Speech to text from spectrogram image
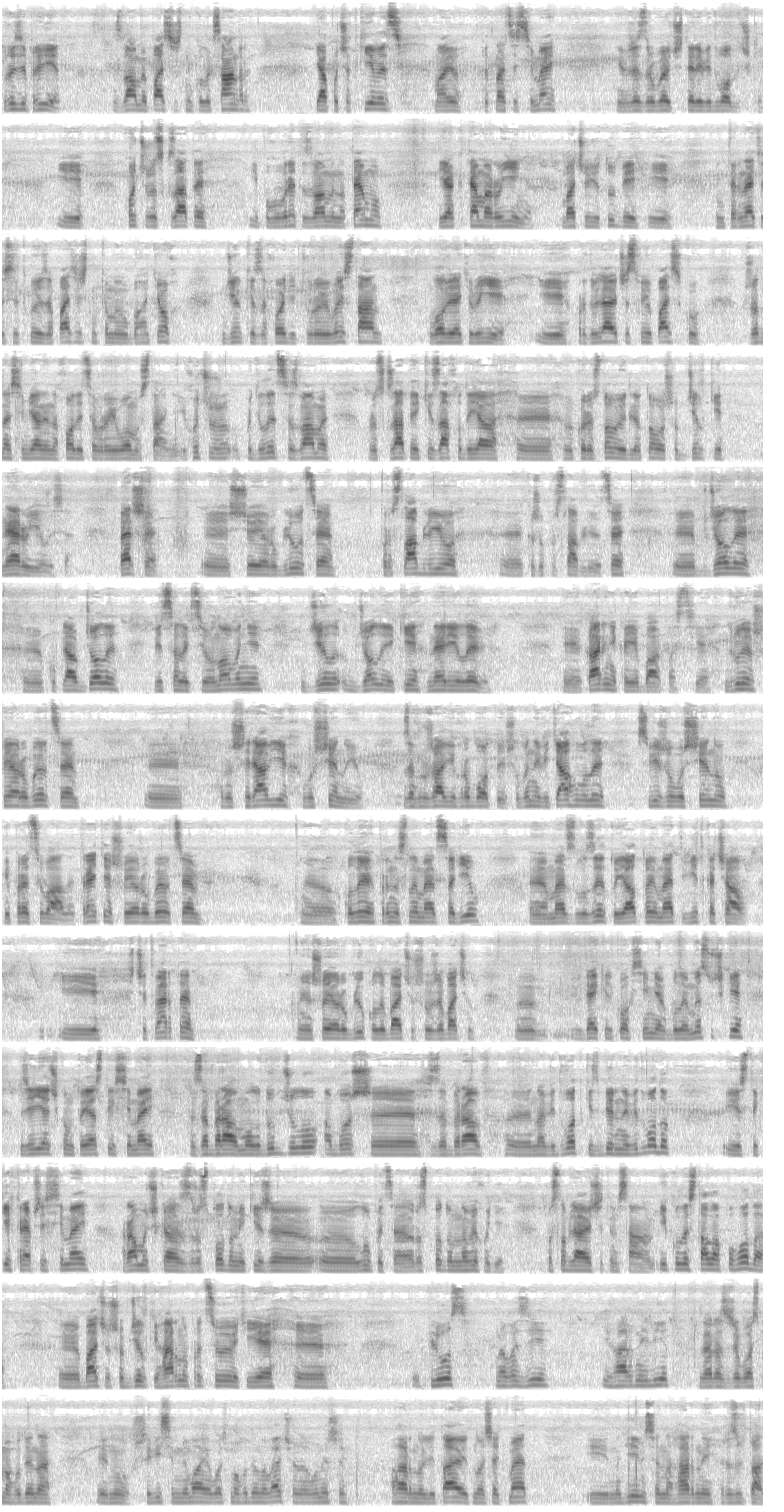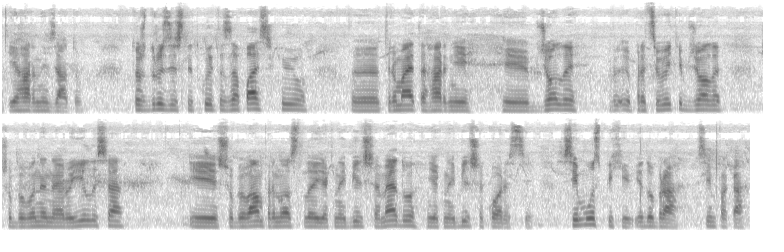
Друзі, привіт! З вами пасічник Олександр. Я початківець, маю 15 сімей і вже зробив 4 відводочки. І хочу розказати і поговорити з вами на тему, як тема роїння. Бачу в Ютубі і в інтернеті слідкую за пасічниками. У багатьох бджілки заходять в ройовий стан, ловлять рої. І продивляючи свою пасіку, жодна сім'я не знаходиться в ройовому стані. І хочу поділитися з вами, розказати, які заходи я е, використовую для того, щоб бджілки не роїлися. Перше, е, що я роблю, це прослаблюю, е, кажу прослаблюю, це бджоли, купляв бджоли відселекціоновані, бджоли, які не рійливі. Карніка є, бакласт є. Друге, що я робив, це розширяв їх вощиною, загружав їх роботою, щоб вони відтягували свіжу вощину і працювали. Третє, що я робив, це е, коли принесли мед з садів, е, мед з лози, то я той мед відкачав. І четверте, е, що я роблю, коли бачу, що вже бачив в декількох сім'ях були мисочки з яєчком, то я з тих сімей забирав молоду бджолу або ж забирав на відводки, збірний відводок. І з таких крепших сімей рамочка з розплодом, який вже е, лупиться, розплодом на виході, послабляючи тим самим. І коли стала погода, е, бачу, що бджілки гарно працюють, є е, плюс на вазі і гарний лід. Зараз вже 8 година, ну ще 8 немає, 8 година вечора. Вони ще гарно літають, носять мед і надіємося на гарний результат. Є гарний взяток. Тож, друзі, слідкуйте за пасікою, тримайте гарні бджоли, працьовиті бджоли, щоб вони не роїлися і щоб вам приносили якнайбільше меду, якнайбільше користі. Всім успіхів і добра. Всім пока.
